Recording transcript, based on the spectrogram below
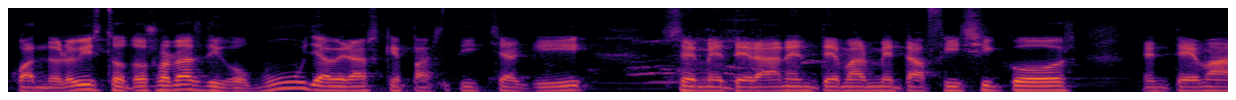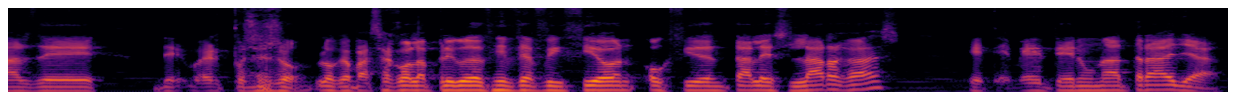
cuando lo he visto dos horas digo, uh, ya verás qué pastiche aquí. Se meterán en temas metafísicos, en temas de, pues eso, lo que pasa con las películas de ciencia ficción occidentales largas, que te meten una tralla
